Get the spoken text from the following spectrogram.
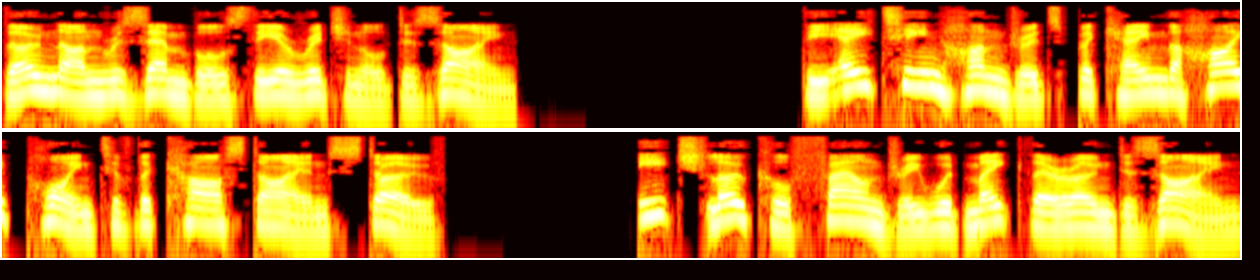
though none resembles the original design. The 1800s became the high point of the cast iron stove. Each local foundry would make their own design,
